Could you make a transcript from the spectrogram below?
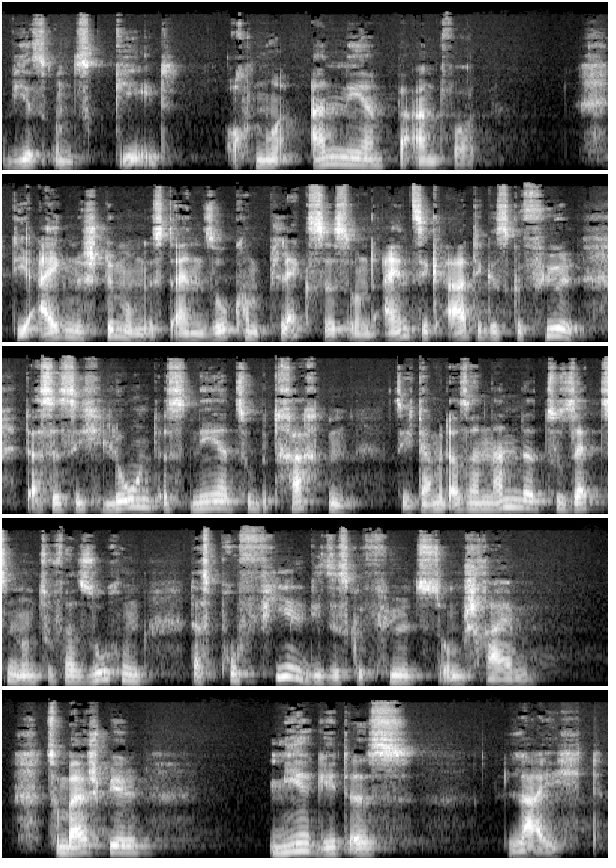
wie es uns geht, auch nur annähernd beantworten. Die eigene Stimmung ist ein so komplexes und einzigartiges Gefühl, dass es sich lohnt, es näher zu betrachten, sich damit auseinanderzusetzen und zu versuchen, das Profil dieses Gefühls zu umschreiben. Zum Beispiel, mir geht es leicht.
